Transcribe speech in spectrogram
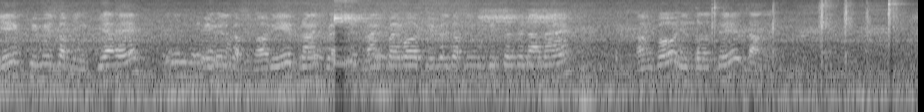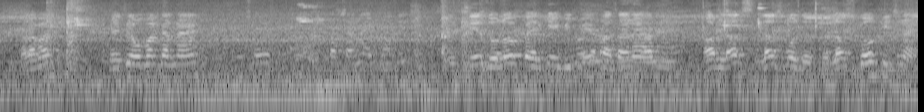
ये फीमेल कपलिंग क्या है। फीमेल कपलिंग और ये ब्रांच पाइप है। ब्रांच पाइप और फीमेल कपलिंग को किस तरह से डालना है? हमको इस तरह से डालना है। बराबर? कैसे ओपन करना है? इसके दोनों पैर के बीच में फंसाना है और और लक्स लक्स बोलते हैं उसको। लक्स को खींचना है।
